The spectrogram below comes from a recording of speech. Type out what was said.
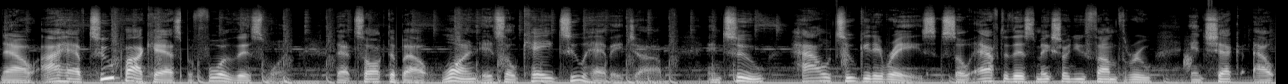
Now, I have two podcasts before this one that talked about one, it's okay to have a job, and two, how to get a raise. So after this, make sure you thumb through and check out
